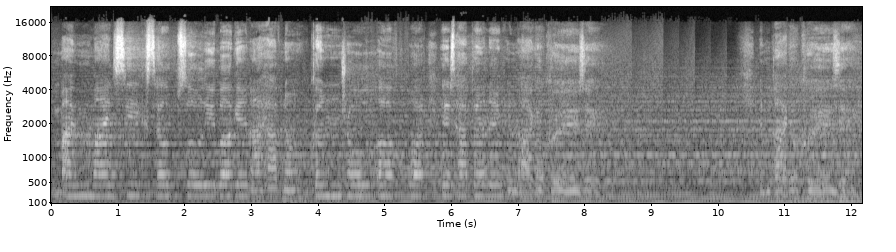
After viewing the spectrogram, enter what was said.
My mind seeks help, slowly bugging. I have no control of what is happening, and I go crazy. And I go crazy.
